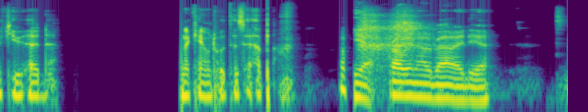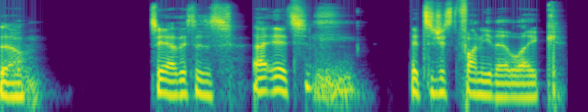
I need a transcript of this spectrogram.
if you had an account with this app. Yeah, probably not a bad idea. So, so yeah, this is uh, it's it's just funny that like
